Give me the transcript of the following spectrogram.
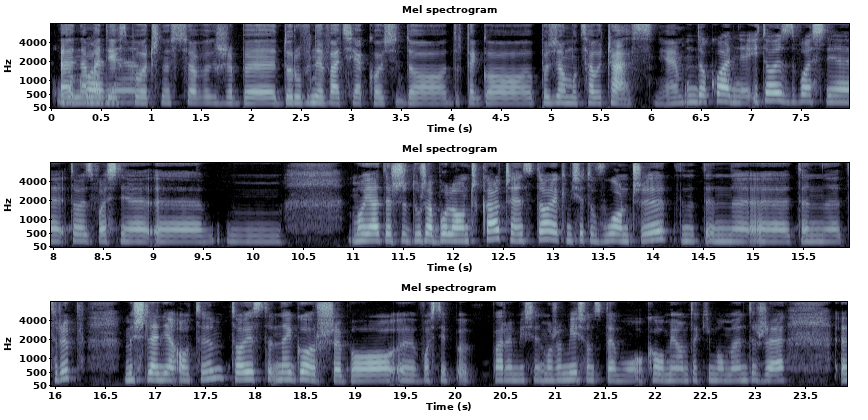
Dokładnie. E, na mediach społecznościowych, żeby dorównywać jakoś do, do tego poziomu cały czas, nie? Dokładnie. I to jest właśnie, to jest właśnie yy, moja też duża bolączka. Często, jak mi się to włączy, ten, ten, e, ten tryb myślenia o tym, to jest najgorsze, bo właśnie parę miesięcy, może miesiąc temu około miałam taki moment, że yy,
